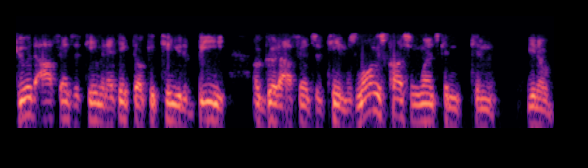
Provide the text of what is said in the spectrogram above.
good offensive team, and I think they'll continue to be a good offensive team as long as Carson Wentz can can you know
